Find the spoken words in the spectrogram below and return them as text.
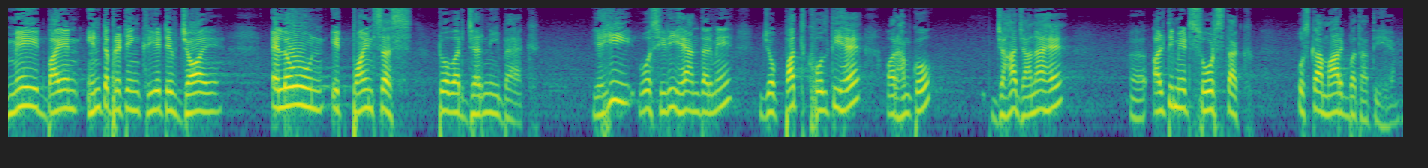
made by an interpreting creative joy, alone it points us to our journey back. यही वो सीढ़ी है अंदर में जो पथ खोलती है और हमको जहाँ जाना है अल्टीमेट सोर्स तक उसका मार्ग बताती है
